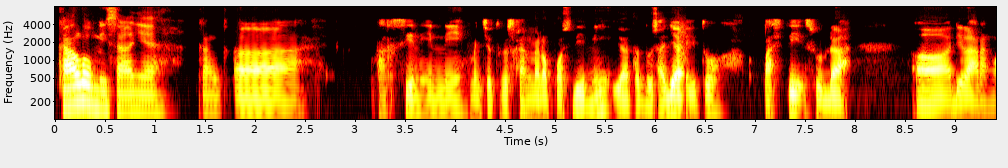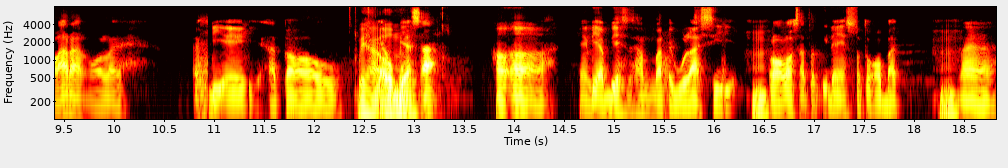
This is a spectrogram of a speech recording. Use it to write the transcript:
kalau misalnya kang, eh, vaksin ini mencetuskan menopause dini, ya tentu saja itu pasti sudah eh, dilarang-larang oleh FDA atau WHO yang biasa, Heeh, yang dia biasa meregulasi Hmm. lolos atau tidaknya suatu obat. Hmm. Nah,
